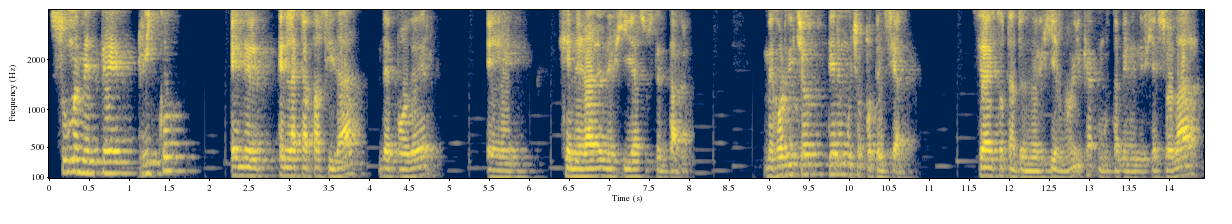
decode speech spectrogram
sumamente rico en, el, en la capacidad de poder eh, generar energía sustentable. Mejor dicho, tiene mucho potencial, sea esto tanto en energía eólica como también energía solar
